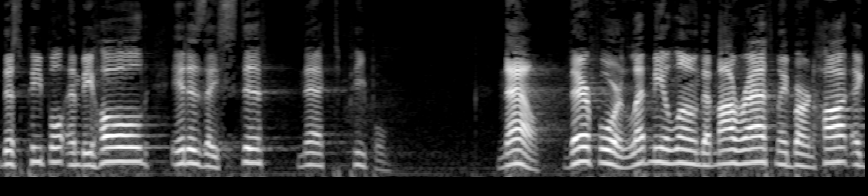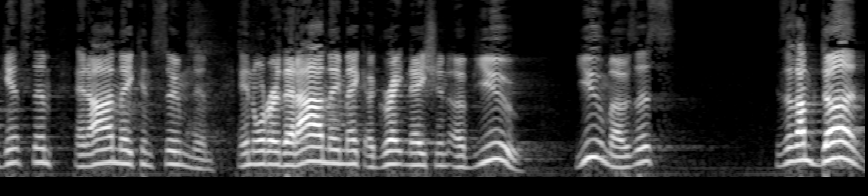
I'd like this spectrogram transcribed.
this people, and behold, it is a stiff necked people. Now, therefore, let me alone, that my wrath may burn hot against them, and I may consume them, in order that I may make a great nation of you. You, Moses. He says, I'm done.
